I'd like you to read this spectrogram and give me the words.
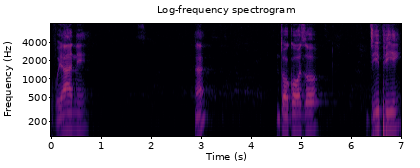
vuyani huh? ntokozo dp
